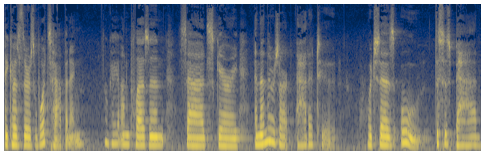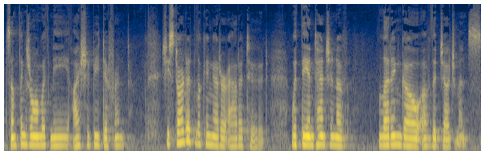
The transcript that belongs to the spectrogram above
because there's what's happening, okay, unpleasant, sad, scary, and then there's our attitude, which says, Ooh, this is bad, something's wrong with me, I should be different. She started looking at her attitude with the intention of letting go of the judgments,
